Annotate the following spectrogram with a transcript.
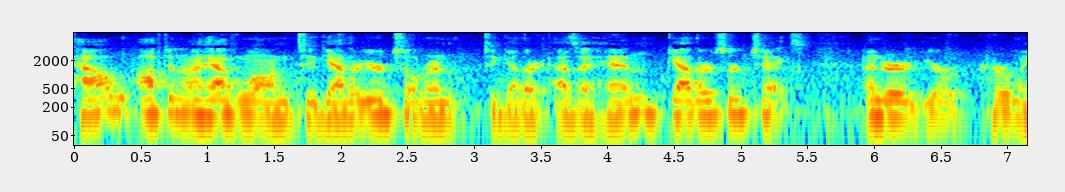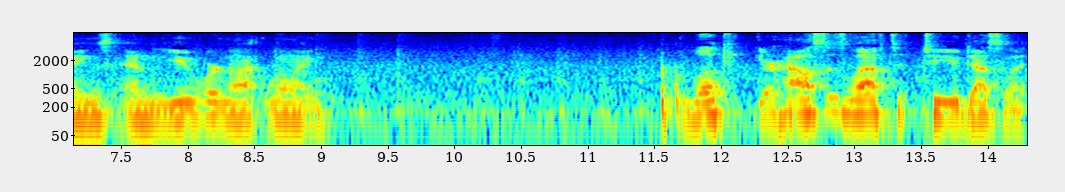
How often I have longed to gather your children together as a hen gathers her chicks under your her wings, and you were not willing. Look, your house is left to you desolate.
